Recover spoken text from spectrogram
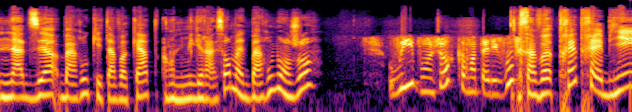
Nadia Barou, qui est avocate en immigration. Maître Barou, bonjour. Oui, bonjour, comment allez-vous? Ça va très, très bien.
